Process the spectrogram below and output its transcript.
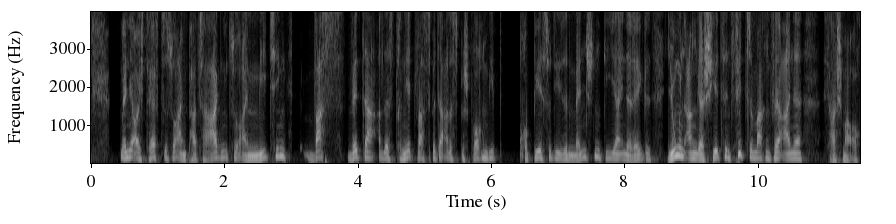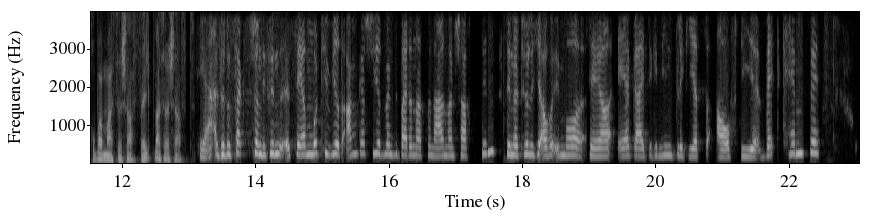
Wenn ihr euch trefft zu so ein paar Tagen, zu einem Meeting, was wird da alles trainiert, was wird da alles besprochen? Wie probierst du diese Menschen, die ja in der Regel jung und engagiert sind, fit zu machen für eine, ich sag mal, Europameisterschaft, Weltmeisterschaft? Ja, also du sagst schon, die sind sehr motiviert engagiert, wenn sie bei der Nationalmannschaft sind. Sind natürlich auch immer sehr ehrgeizig im Hinblick jetzt auf die Wettkämpfe.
